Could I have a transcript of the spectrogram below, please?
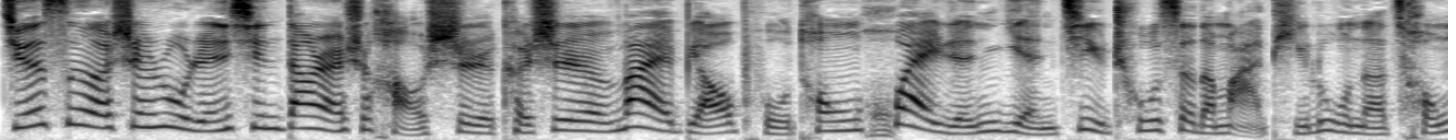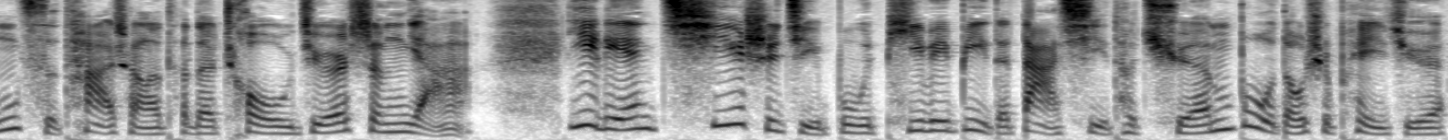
角色深入人心当然是好事，可是外表普通、坏人演技出色的马蹄露呢，从此踏上了他的丑角生涯。一连七十几部 TVB 的大戏，他全部都是配角，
